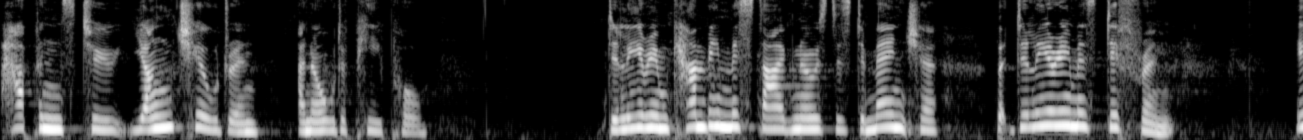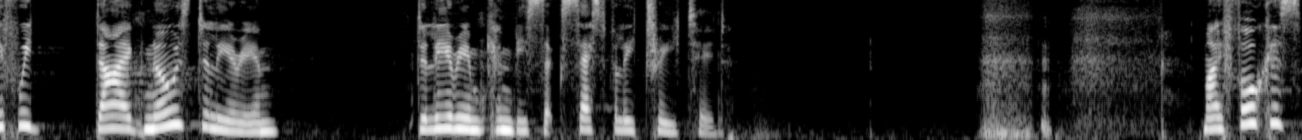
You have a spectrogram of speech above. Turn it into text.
happens to young children and older people. Delirium can be misdiagnosed as dementia, but delirium is different. If we diagnose delirium, delirium can be successfully treated. My focus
